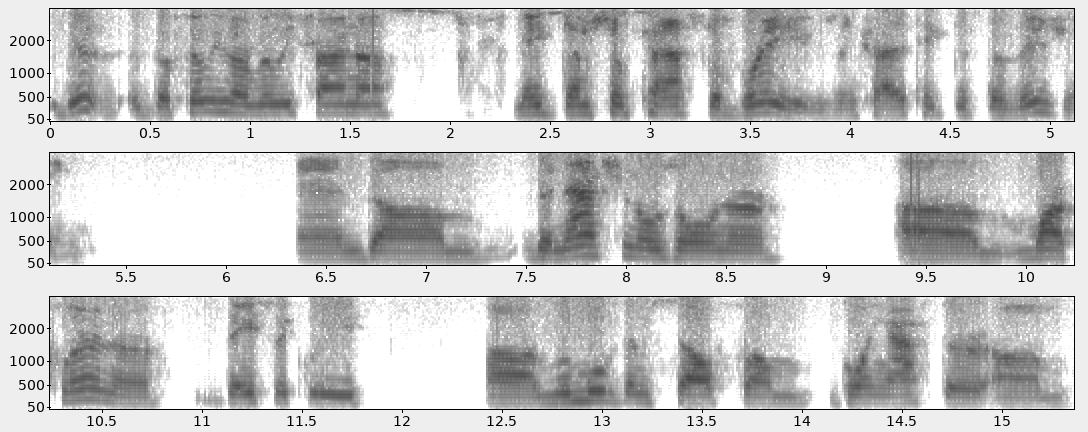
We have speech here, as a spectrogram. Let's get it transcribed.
the the Phillies are really trying to make them surpass the Braves and try to take this division. And um, the Nationals owner, um, Mark Lerner, basically um, removed himself from going after, um,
